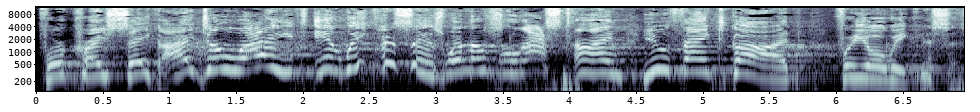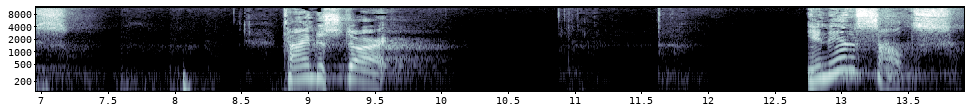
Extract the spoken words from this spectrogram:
for Christ's sake, I delight in weaknesses. When was the last time you thanked God for your weaknesses? Time to start. In insults,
